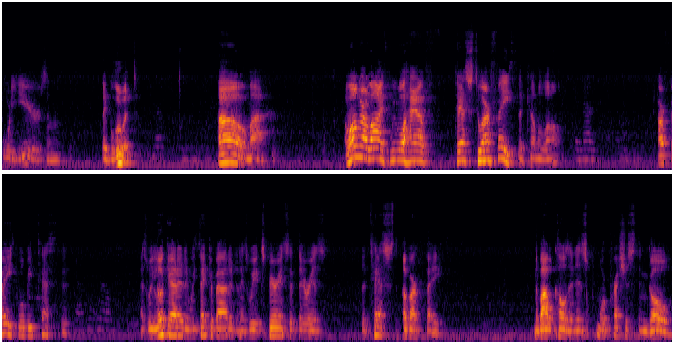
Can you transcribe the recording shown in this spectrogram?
40 years, and they blew it. Oh, my. Along our life, we will have tests to our faith that come along. Amen. Our faith will be tested. As we look at it and we think about it and as we experience it, there is the test of our faith. The Bible calls it is more precious than gold.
